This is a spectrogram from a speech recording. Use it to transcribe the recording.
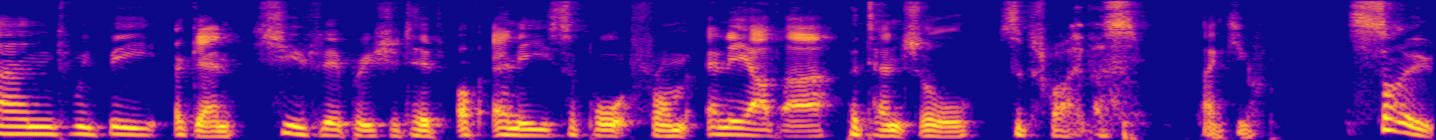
And we'd be, again, hugely appreciative of any support from any other potential subscribers. Thank you. So,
